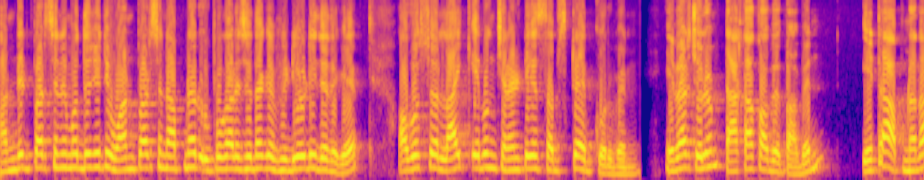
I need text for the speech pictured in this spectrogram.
হান্ড্রেড পার্সেন্টের মধ্যে যদি ওয়ান পার্সেন্ট আপনার উপকার এসে থাকে ভিডিওটিতে থেকে, অবশ্যই লাইক এবং চ্যানেলটিকে সাবস্ক্রাইব করবেন। এবার চলুন, টাকা কবে পাবেন? এটা আপনারা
